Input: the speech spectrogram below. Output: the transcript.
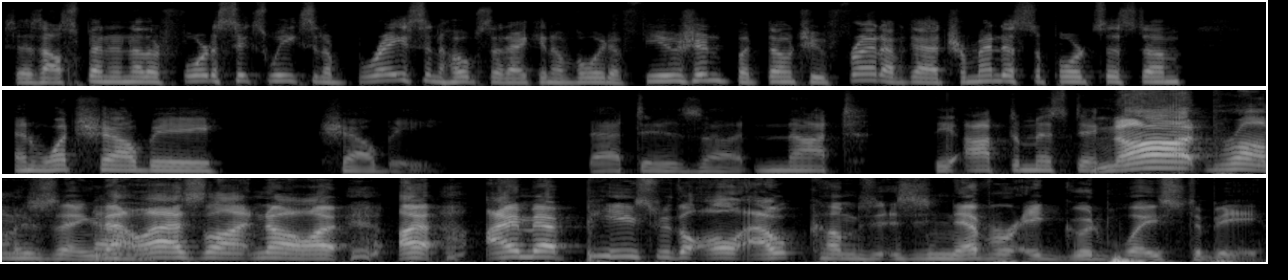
Says I'll spend another four to six weeks in a brace in hopes that I can avoid a fusion. But don't you fret, I've got a tremendous support system, and what shall be, shall be. That is uh, not the optimistic. Not promising. No. That last line. No, I, I, I'm at peace with all outcomes. Is never a good place to be.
